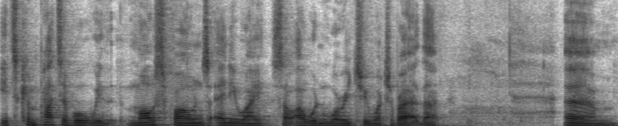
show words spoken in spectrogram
it's compatible with most phones anyway so I wouldn't worry too much about that. Um,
